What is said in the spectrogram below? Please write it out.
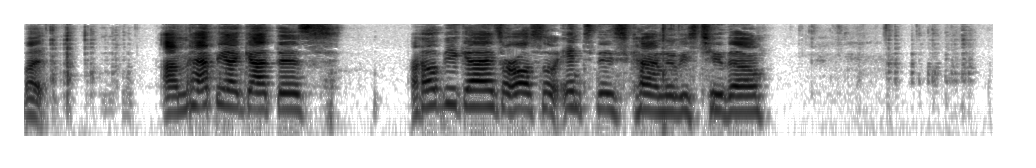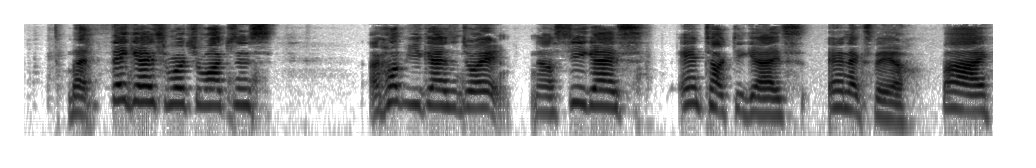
But I'm happy I got this. I hope you guys are also into these kind of movies, too, though. But thank you guys so much for watching this. I hope you guys enjoy it. And I'll see you guys and talk to you guys in the next video. Bye.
